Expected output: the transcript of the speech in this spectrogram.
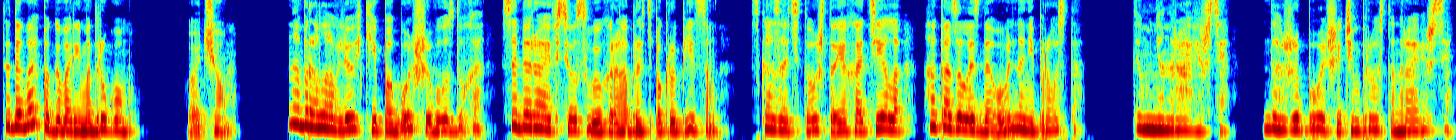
то давай поговорим о другом». «О чем? Набрала в легкие побольше воздуха, собирая всю свою храбрость по крупицам. Сказать то, что я хотела, оказалось довольно непросто. «Ты мне нравишься. Даже больше, чем просто нравишься.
